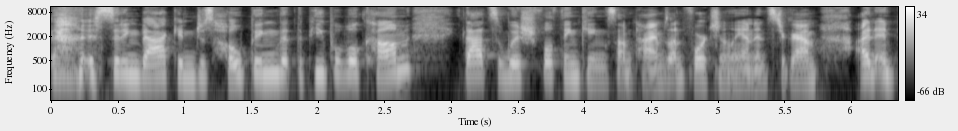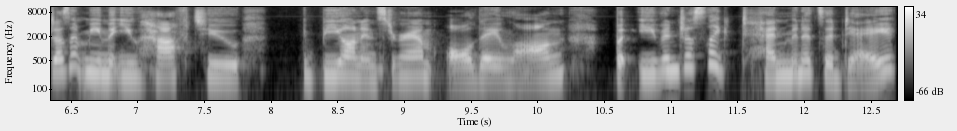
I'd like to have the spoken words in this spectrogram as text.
Sitting back and just hoping that the people will come, that's wishful thinking sometimes, unfortunately, on Instagram. And it doesn't mean that you have to be on Instagram all day long, but even just like 10 minutes a day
